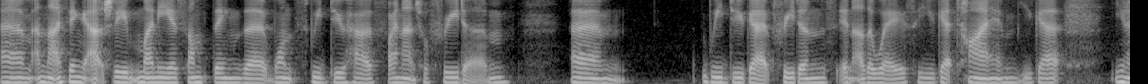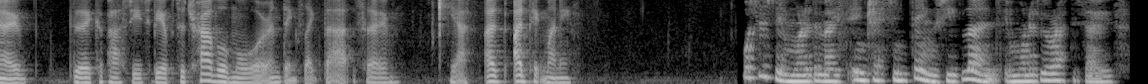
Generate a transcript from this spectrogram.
Um, and I think actually money is something that once we do have financial freedom, um, we do get freedoms in other ways. So you get time, you get, you know, the capacity to be able to travel more and things like that. So, yeah, I'd I'd pick money. What has been one of the most interesting things you've learned in one of your episodes?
